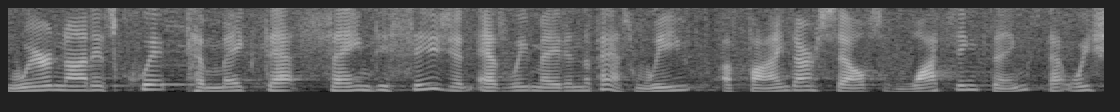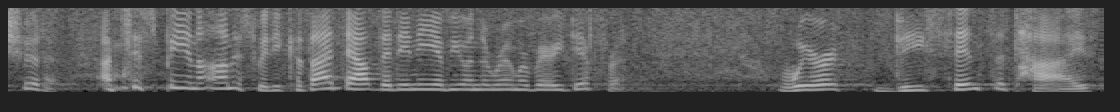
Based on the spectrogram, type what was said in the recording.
we're not as quick to make that same decision as we made in the past. We uh, find ourselves watching things that we shouldn't. I'm just being honest with you because I doubt that any of you in the room are very different. We're desensitized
